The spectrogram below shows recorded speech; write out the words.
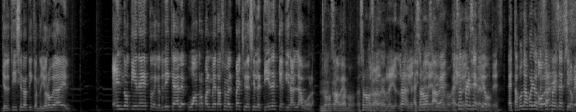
Yo te estoy diciendo a ti, cuando yo lo vea a él, él no tiene esto de que tú tienes que darle cuatro palmetazos en el pecho y decirle tienes que tirar la bola. No lo sabemos, eso no lo Pero los sabemos. los playoffs Eso no lo sabemos, eso es percepción. Estamos de acuerdo que eso es percepción. si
